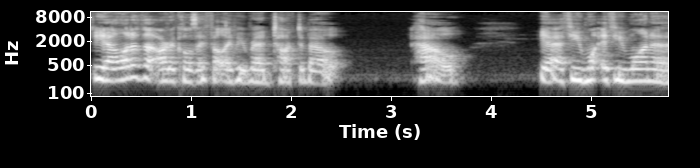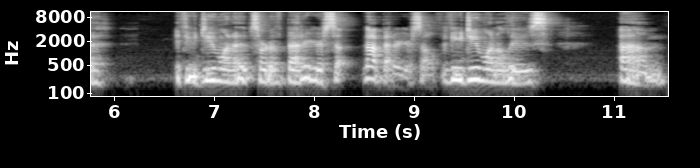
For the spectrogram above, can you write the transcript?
Yeah, a lot of the articles I felt like we read talked about how, yeah, if you want, if you want to, if you do want to sort of better yourself, not better yourself, if you do want to lose, um,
